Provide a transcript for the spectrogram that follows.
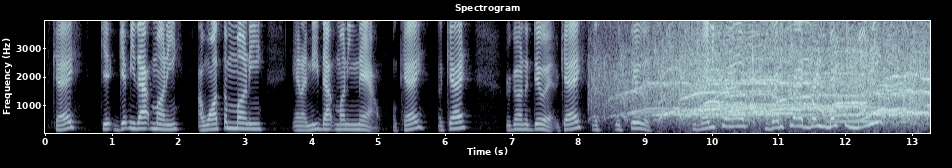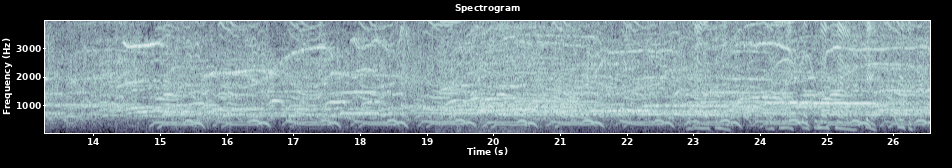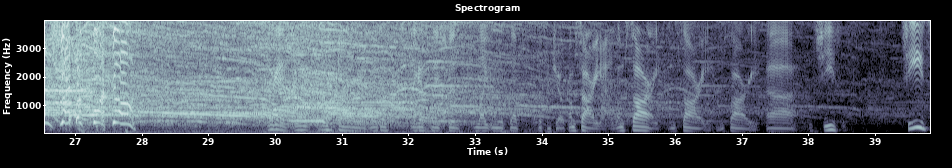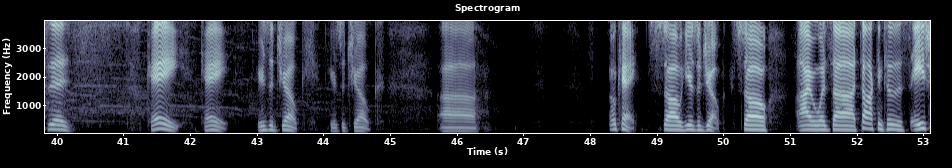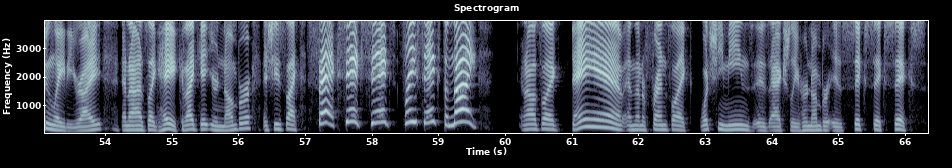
Okay? Get get me that money. I want the money and I need that money now. Okay? Okay? We're going to do it, okay? Let's let's do this. You ready, crowd? You ready, crowd? You ready to make some money? Enough. Now. Okay, seriously. Shut the fuck up! Okay, well, I'm sorry. I guess I guess I should lighten this up with a joke. I'm sorry, guys. I'm sorry. I'm sorry. I'm sorry. Uh, Jesus, Jesus. Okay, okay. Here's a joke. Here's a joke. Uh. Okay, so here's a joke. So I was uh talking to this Asian lady, right? And I was like, "Hey, could I get your number?" And she's like, six, six, six, free six tonight." And I was like, "Damn!" And then her friend's like, "What she means is actually her number is six, six, six,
